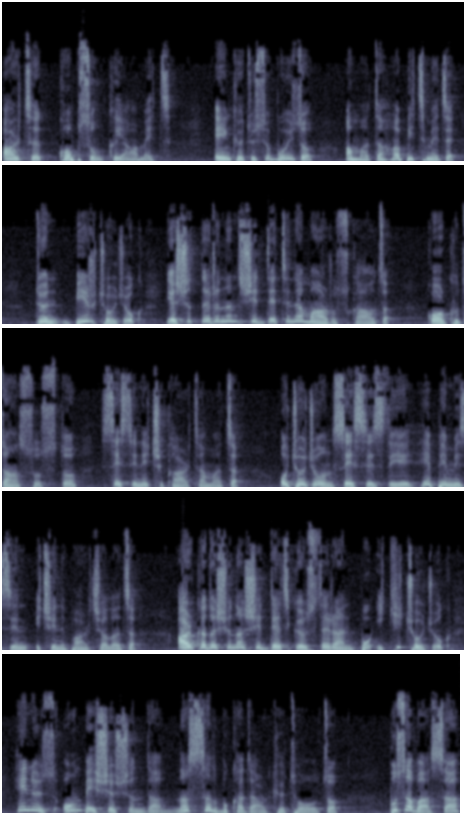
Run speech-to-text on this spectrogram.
artık kopsun kıyamet. En kötüsü buydu ama daha bitmedi. Dün bir çocuk yaşıtlarının şiddetine maruz kaldı. Korkudan sustu, sesini çıkartamadı. O çocuğun sessizliği hepimizin içini parçaladı. Arkadaşına şiddet gösteren bu iki çocuk henüz 15 yaşında nasıl bu kadar kötü oldu? Bu sabahsa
